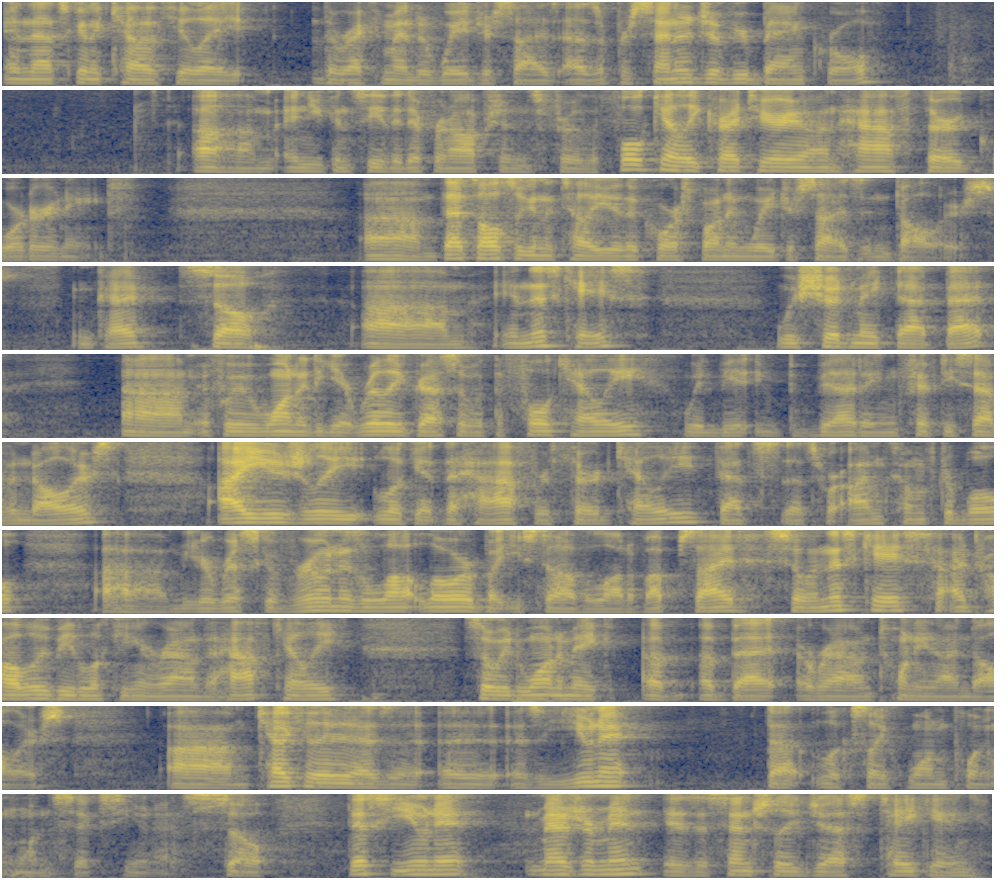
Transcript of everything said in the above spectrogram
and that's going to calculate the recommended wager size as a percentage of your bankroll um, and you can see the different options for the full Kelly criterion, half, third, quarter, and eighth. Um, that's also going to tell you the corresponding wager size in dollars. Okay, so um, in this case, we should make that bet, Um, if we wanted to get really aggressive with the full Kelly, we'd be betting fifty-seven dollars. I usually look at the half or third Kelly. That's that's where I'm comfortable. Um, your risk of ruin is a lot lower, but you still have a lot of upside. So in this case, I'd probably be looking around a half Kelly. So we'd want to make a, a bet around twenty nine dollars. Um, calculated as a, a as a unit, that looks like one point one six units. So this unit measurement is essentially just taking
